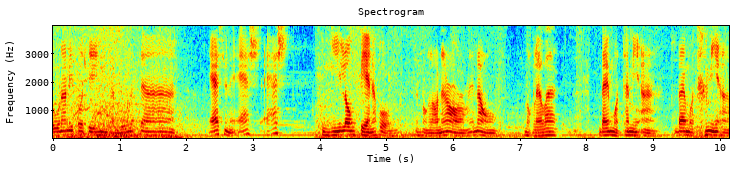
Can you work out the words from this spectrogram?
รู้นะนี่ตัวจริงฉันรู้นะจ๊ะแอชอยู่ไหนแอชแอชอย่างนี้ลงเปลี่ยนนะผมเป็นของเราแน่นอนแน่นอนบอกแล้วว่าได้หมดถ้ามีอาได้หมดถ้ามีอา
